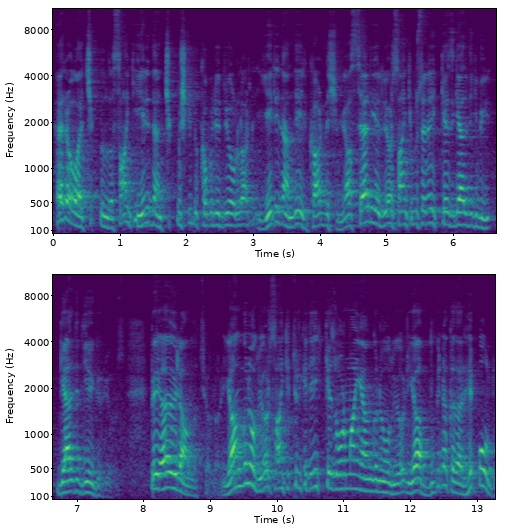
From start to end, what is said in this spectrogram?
Her olay çıktığında sanki yeniden çıkmış gibi kabul ediyorlar. Yeniden değil kardeşim ya sel geliyor sanki bu sene ilk kez geldi gibi geldi diye görüyoruz. Veya öyle anlatıyorlar. Yangın oluyor sanki Türkiye'de ilk kez orman yangını oluyor. Ya bugüne kadar hep oldu.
